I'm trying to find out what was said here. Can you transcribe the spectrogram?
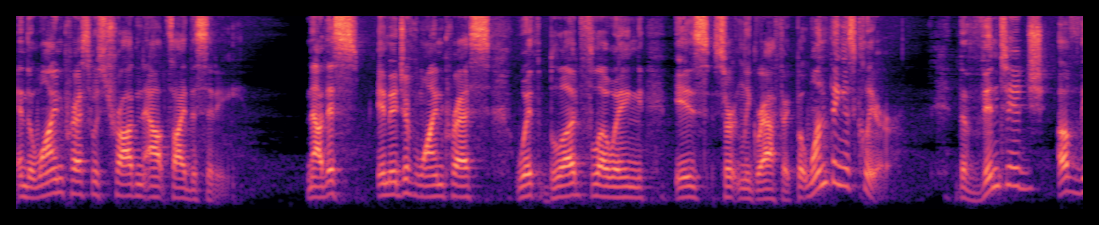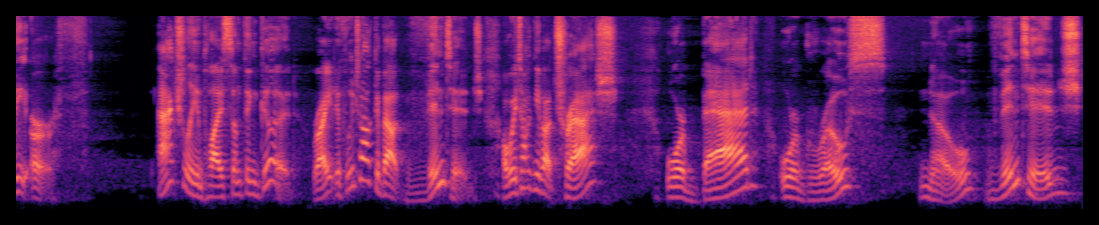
and the winepress was trodden outside the city. Now, this image of winepress with blood flowing is certainly graphic, but one thing is clear the vintage of the earth actually implies something good, right? If we talk about vintage, are we talking about trash or bad or gross? No, vintage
